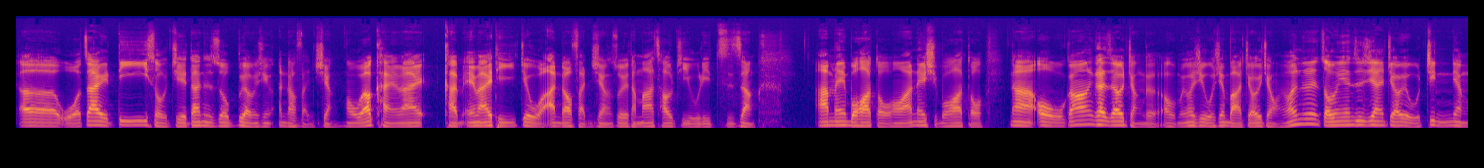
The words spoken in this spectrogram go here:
呃，我在第一手接单的时候不小心按到反向，哦，我要砍 M I 砍 M I T，就我按到反向，所以他妈超级无敌智障。阿妹不花多哦，阿内许不花多。那哦，我刚刚一开始要讲的哦，没关系，我先把交易讲完。反正总而言之，现在交易我尽量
